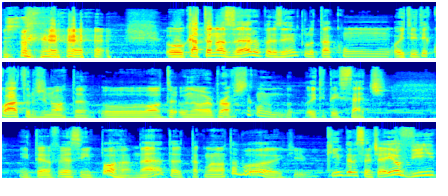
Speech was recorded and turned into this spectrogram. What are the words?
o Katana Zero, por exemplo, tá com 84 de nota. O, Alter, o Nowhere Profit tá com 87. Então eu falei assim, porra, né? Tá, tá com uma nota boa. Que, que interessante. Aí eu vi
